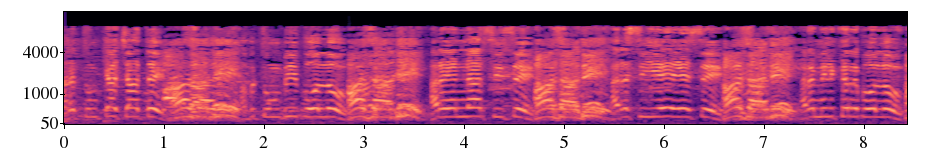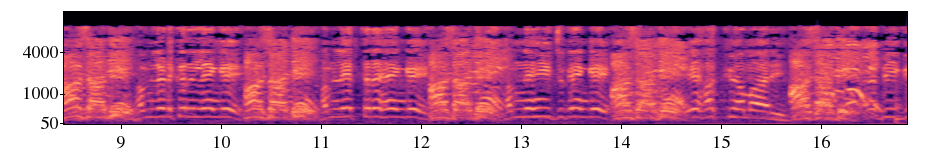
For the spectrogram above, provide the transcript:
अरे तुम क्या चाहते? आज़ादी। अब तुम भी बोलो। आज़ादी। अरे एनआरसी से। आज़ादी। अरे सीएए से। आज़ादी। अरे मिलकर बोलो। आज़ादी। हम लड़कर लेंगे। आज़ादी। हम लेते रहेंगे। आज़ादी। हम नहीं झुकेंगे आज़ादी। ये हक हमारी। आज़ादी। बीग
